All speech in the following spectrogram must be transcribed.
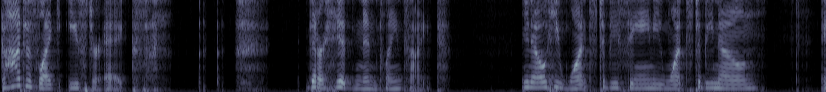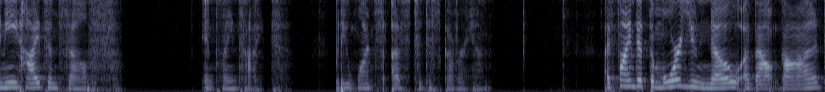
God is like Easter eggs. that are hidden in plain sight. You know, he wants to be seen, he wants to be known, and he hides himself in plain sight. But he wants us to discover him. I find that the more you know about God,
